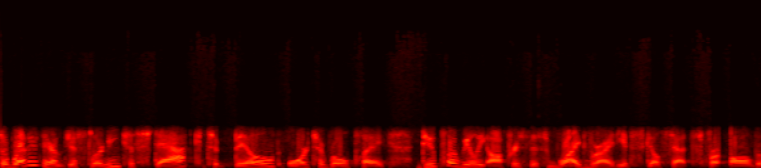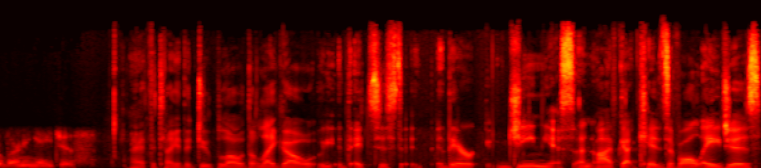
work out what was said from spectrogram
So whether they're just learning to stack, to build, or to role play, Duplo really offers this wide variety of skill sets for all the learning ages. I have to tell you, the Duplo, the Lego, it's just, they're genius. And I've got kids of all ages,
